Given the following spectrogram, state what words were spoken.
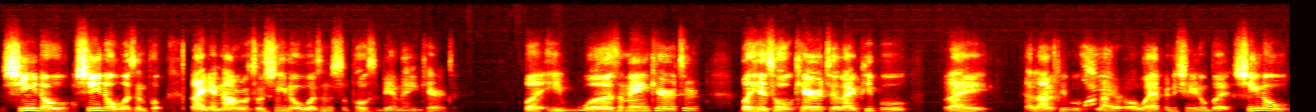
Shino, Shino wasn't like in Naruto. Shino wasn't supposed to be a main character, but he was a main character. But his whole character, like people, like a lot of people, like, oh, what happened to Shino? But Shino,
